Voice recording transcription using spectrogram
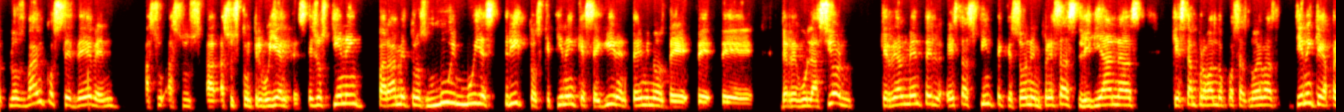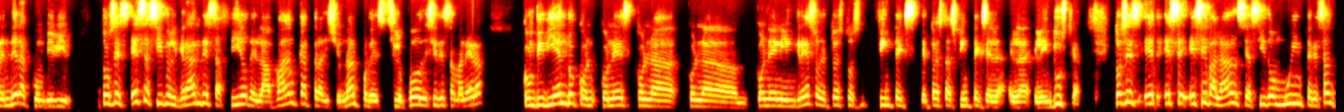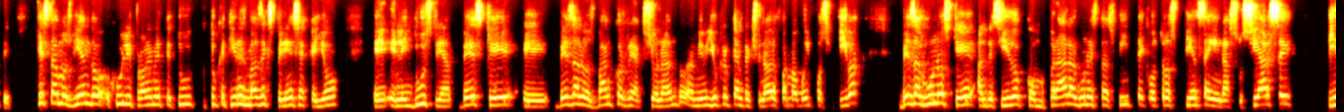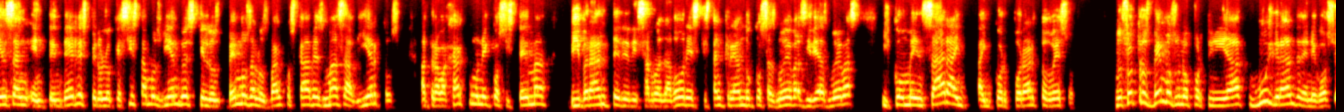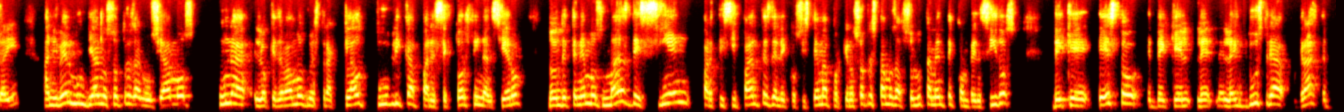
los bancos se deben a, sus, contribuyentes. Ellos tienen parámetros muy, muy estrictos que tienen que seguir en términos de, de, regulación, que realmente estas fintech, que son empresas livianas, que están probando cosas nuevas, tienen que aprender a convivir. Entonces, ese ha sido el gran desafío de la banca tradicional, por si lo puedo decir de esa manera, conviviendo con, con, es, con, la, con, la, con el ingreso de todos estos fintechs, de todas estas fintechs en la, industria. Entonces, e, ese, ese balance ha sido muy interesante. ¿Qué estamos viendo, Juli? Probablemente tú, tú que tienes más experiencia que yo eh, en la industria, ves que eh, ves a los bancos reaccionando. A mí yo creo que han reaccionado de forma muy positiva. Ves algunos que han decidido comprar alguna de estas fintech, otros piensan en asociarse piensan entenderles, pero lo que sí estamos viendo es que los, vemos a los bancos cada vez más abiertos a trabajar con un ecosistema vibrante de desarrolladores que están creando cosas nuevas, ideas nuevas y comenzar a, a incorporar todo eso. Nosotros vemos una oportunidad muy grande de negocio ahí. A nivel mundial, nosotros anunciamos una, lo que llamamos nuestra cloud pública para el sector financiero, donde tenemos más de 100 participantes del ecosistema, porque nosotros estamos absolutamente convencidos de que esto, de que la industria,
